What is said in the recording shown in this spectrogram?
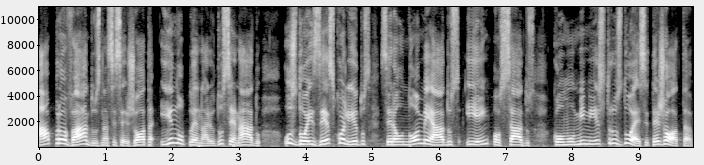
aprovados na CCJ e no plenário do Senado, os dois escolhidos serão nomeados e empossados como ministros do STJ.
